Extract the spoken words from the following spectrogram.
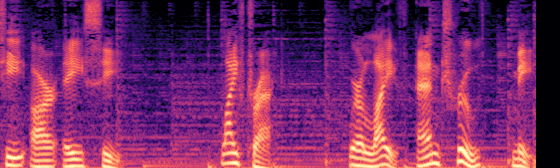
T R A C. LifeTrac, where life and truth meet.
